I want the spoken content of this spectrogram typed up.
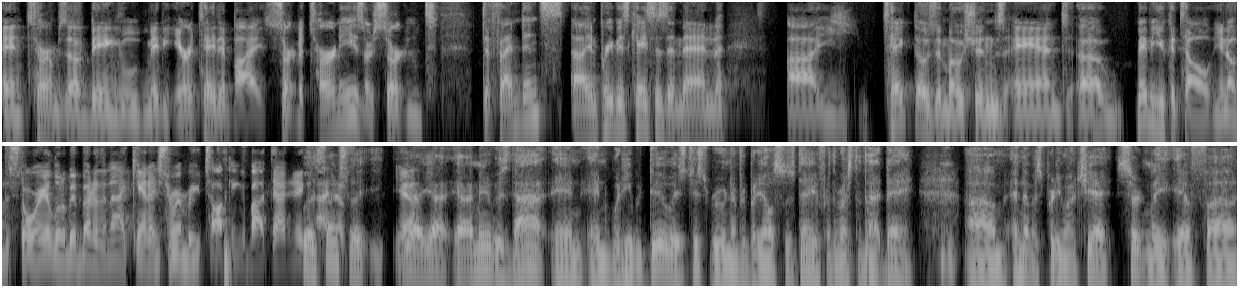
in terms of being maybe irritated by certain attorneys or certain defendants uh, in previous cases and then uh, take those emotions and uh, maybe you could tell you know the story a little bit better than I can. I just remember you talking about that. well, essentially, of, yeah. yeah. yeah, yeah, I mean, it was that, and and what he would do is just ruin everybody else's day for the rest of that day, mm-hmm. um, and that was pretty much it. Certainly, if uh,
